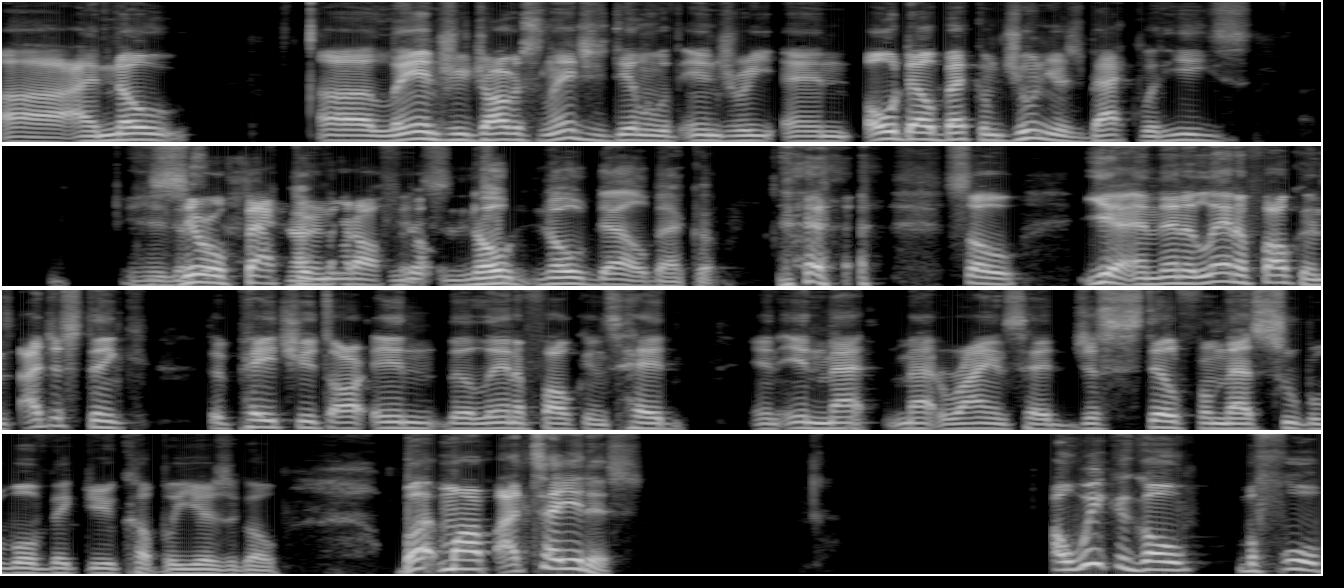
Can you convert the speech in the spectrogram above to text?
Uh, I know uh, Landry, Jarvis Landry's dealing with injury, and Odell Beckham Jr. is back, but he's yeah, zero factor not, in that offense. No, no, no Dell Beckham. so yeah, and then Atlanta Falcons. I just think the Patriots are in the Atlanta Falcons' head and in Matt Matt Ryan's head, just still from that Super Bowl victory a couple years ago. But Marv, I tell you this: a week ago, before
